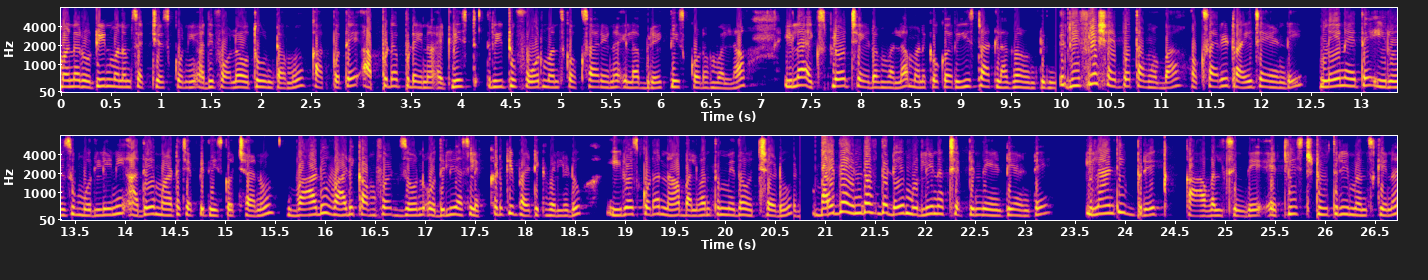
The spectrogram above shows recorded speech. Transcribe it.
మన రొటీన్ మనం సెట్ చేసుకొని అది ఫాలో అవుతూ ఉంటాము. కాకపోతే అప్పుడప్పుడైనా at least three to four మంత్స్కి ఒకసారైనా ఇలా బ్రేక్ తీసుకోవడం వల్ల ఇలా ఎక్స్ప్లోర్ చేయడం వల్ల మనకు ఒక రీస్టార్ట్ లాగా ఉంటుంది. రిఫ్రెష్ అయిపోతామబ్బా ఒకసారి ట్రై చేయండి. నేనైతే ఈ రోజు మురళిని అదే మాట చెప్పి తీసుకొచ్చాను. వాడు వాడి కంఫర్ట్ జోన్ వదిలి అసలు ఎక్కడికి బయటికి వెళ్ళడు. ఈ రోజు కూడా నా బలవంతం మీద వచ్చాడు. By the end of the day Murali నాకు చెప్పింది ఏంటి అంటే ఇలాంటి బ్రేక్ కావాల్సిందే. అట్లీస్ట్ టూ త్రీ మంత్స్ కైనా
